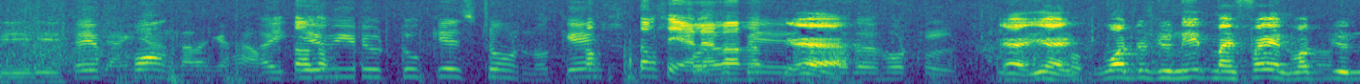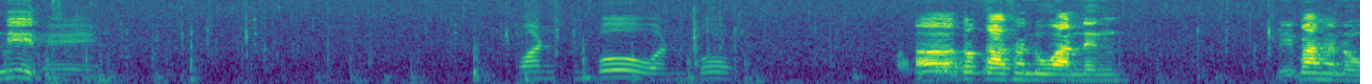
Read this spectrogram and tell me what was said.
มีมี Hey ฟ้องกำลังจะทำ I gave you 2k stone, okay? ต้องต้องเสียอะไรบ้างครับ pay Yeah. For the hotel. Yeah. Yeah. What do you need, my friend? What do you need? Okay. One bow, one bow. เอ่อต้องการธนูอันหนึ่งมีบ้านธนู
